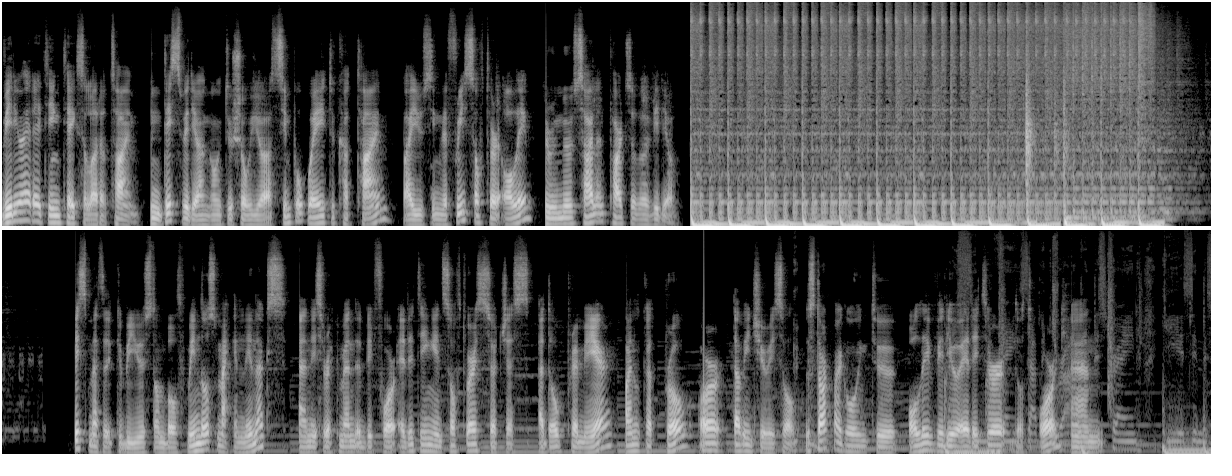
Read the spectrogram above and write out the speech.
Video editing takes a lot of time. In this video I'm going to show you a simple way to cut time by using the free software Olive to remove silent parts of a video. This method could be used on both Windows, Mac and Linux and is recommended before editing in software such as Adobe Premiere, Final Cut Pro or DaVinci Resolve. To start by going to olivevideoeditor.org and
